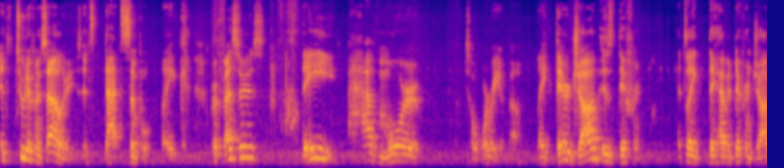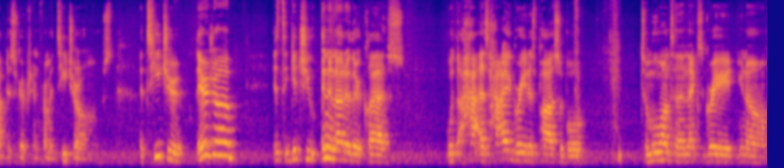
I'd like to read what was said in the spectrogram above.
it's two different salaries. It's that simple. Like professors, they have more to worry about. Like their job is different. It's like they have a different job description from a teacher almost. A teacher, their job is to get you in and out of their class with the high, as high a grade as possible to move on to the next grade, you know,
